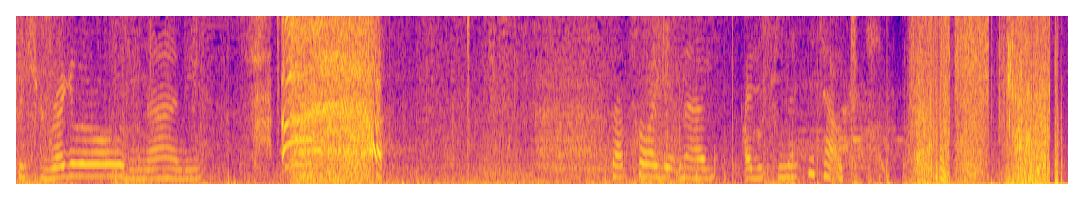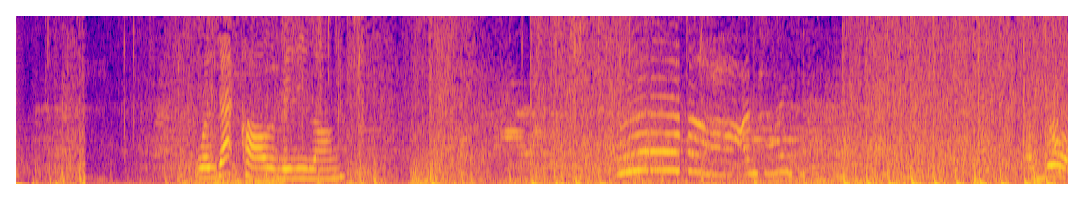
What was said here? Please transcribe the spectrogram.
Just regular old 90s. That's how I get mad. I just let it out. Was that call really long? Ah, I'm trying to. Abdul.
